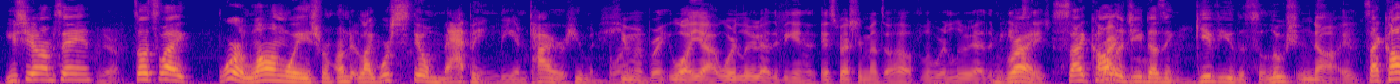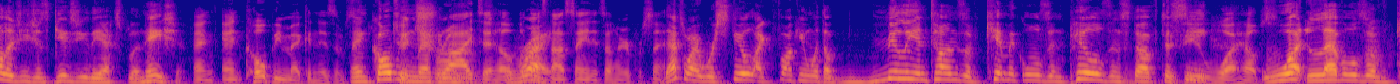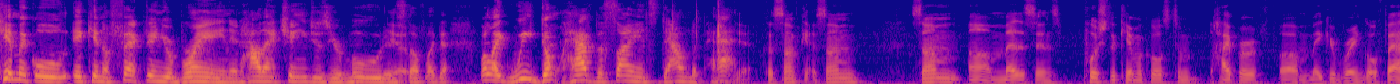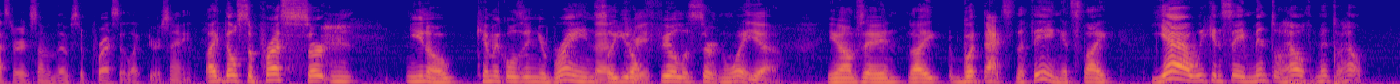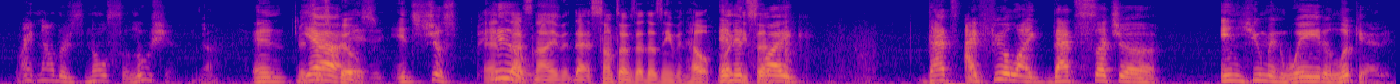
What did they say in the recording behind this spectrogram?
you see what i'm saying Yeah. so it's like we're a long ways from under like we're still mapping the entire human brain. Human brain. Well, yeah, we're literally at the beginning, especially mental health. We're literally at the beginning right stage. psychology Right. doesn't give you the solution No, it, psychology just gives you the explanation and and coping mechanisms And coping to try to help, but right. that's not saying it's hundred percent. that's why we're still like fucking with a million tons of chemicals and pills and stuff to, to see see what helps. what levels of chemical it can affect in your brain and how that changes your mood and Yeah. stuff like that. But like we don't have the science down to pat. Yeah, because some some some um, medicines push the chemicals to hyper um, make your brain go faster, and some of them suppress it, like you were saying. Like they'll suppress certain, you know, chemicals in your brain That so you don't feel a certain way. Yeah, You know what I'm saying? Like but that's the thing. It's like yeah, we can say mental health, mental health. Right now there's no solution. Yeah. And It's yeah, just it- it's just pills. and that's not even that. Sometimes that doesn't even help. and like you it's said. like that's i feel like that's such a inhuman way to look at it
